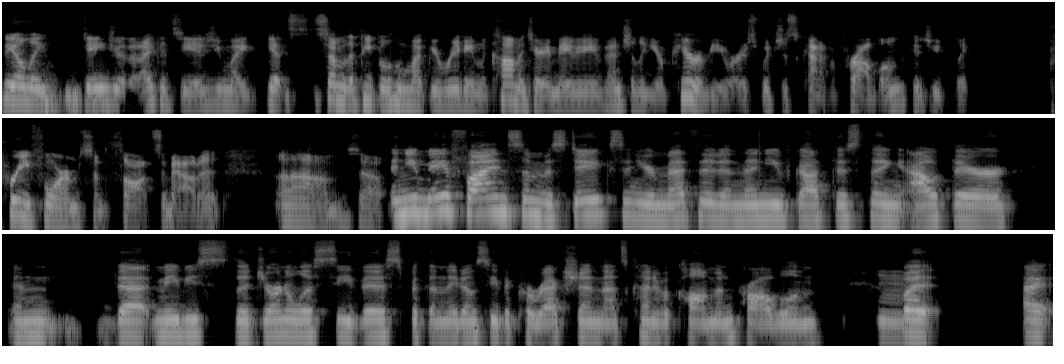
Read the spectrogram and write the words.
the only Mhm. danger that I could see is you might get some of the people who might be reading the commentary, maybe eventually your peer reviewers, which is kind of a problem because you've like preformed some thoughts about it. Um, so And you may find some mistakes in your method, and then you've got this thing out there, and that maybe the journalists see this, but then they don't see the correction. That's kind of a common problem. mm, But I,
